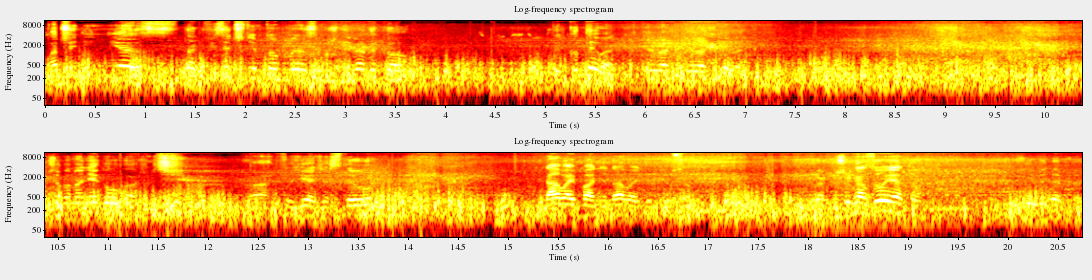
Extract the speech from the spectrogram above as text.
Znaczy nie jest tak fizycznie to jest możliwe, tylko, tylko tyłek. Tyłek, tyłek, tyłek. Trzeba na niego uważać. A, coś jedzie z tyłu. Dawaj panie, dawaj do. Jak przygazuje to nie wydepnę.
